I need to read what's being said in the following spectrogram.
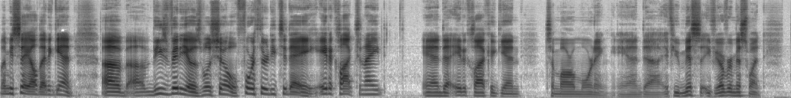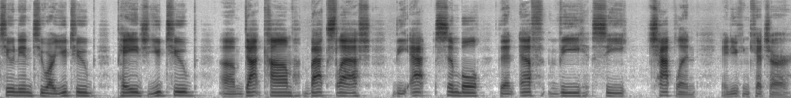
let me say all that again. Uh, uh, these videos will show 4.30 today, 8 o'clock tonight, and uh, 8 o'clock again tomorrow morning. And uh, if you miss, if you ever miss one, tune in to our YouTube page, youtube.com um, backslash the at symbol, then FVC Chaplain, and you can catch our,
